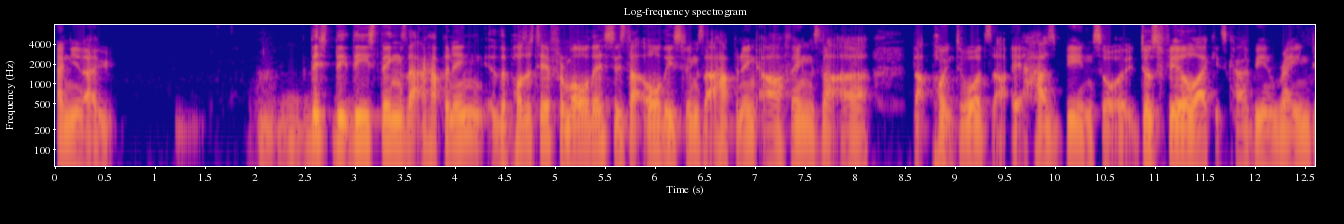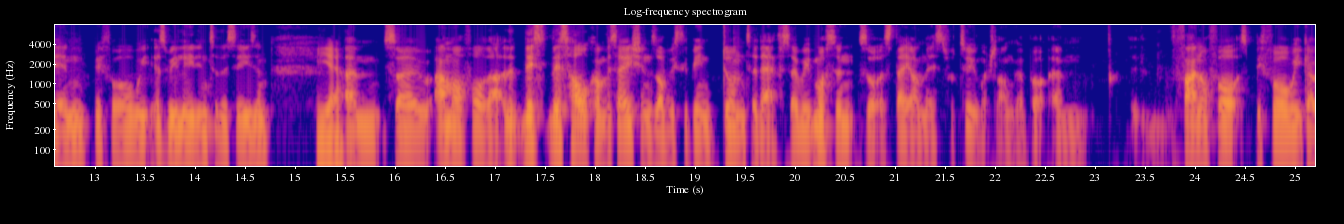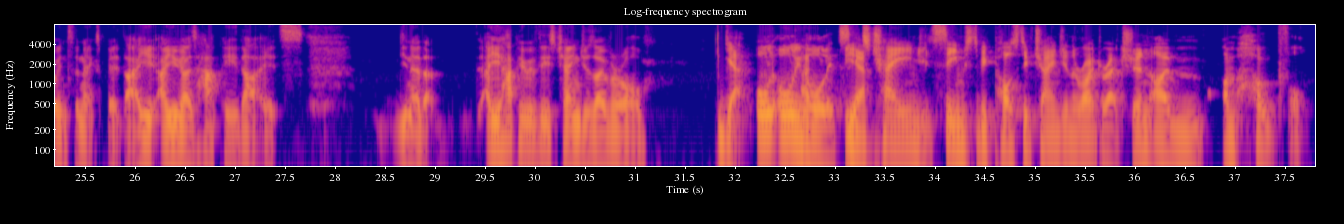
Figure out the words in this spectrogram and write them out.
and you know this the, these things that are happening the positive from all this is that all these things that are happening are things that are that point towards that it has been sort of it does feel like it's kind of being reined in before we as we lead into the season yeah um so i'm all for that this this whole conversation has obviously been done to death so we mustn't sort of stay on this for too much longer but um final thoughts before we go into the next bit are you, are you guys happy that it's you know that are you happy with these changes overall? Yeah, all all in all, it's yeah. it's change. It seems to be positive change in the right direction. I'm I'm hopeful.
